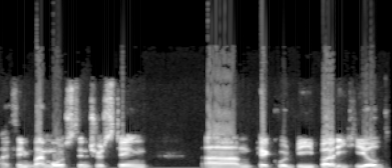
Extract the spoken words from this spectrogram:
I think my most interesting um, pick would be Buddy Hield,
